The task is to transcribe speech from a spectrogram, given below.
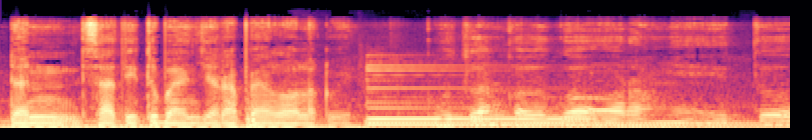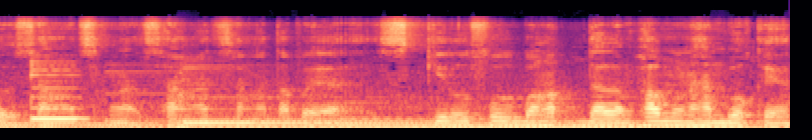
dan saat itu banjir apa yang lo lakuin? kebetulan kalau gue orangnya itu sangat sangat sangat sangat apa ya skillful banget dalam hal menahan boker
